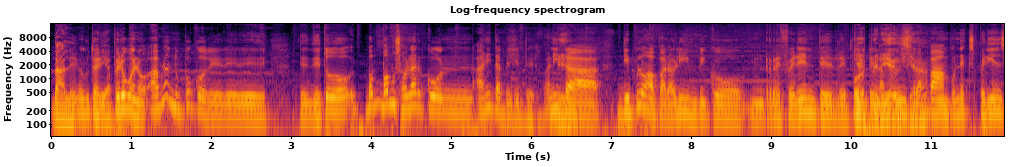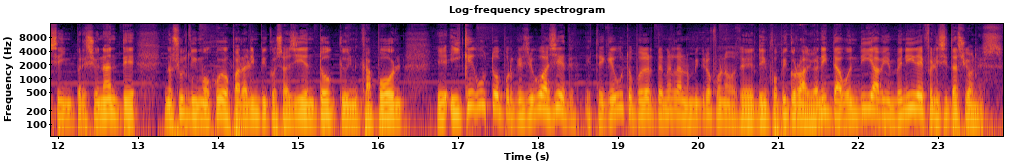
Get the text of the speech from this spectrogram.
Dale. Me gustaría. Pero bueno, hablando un poco de, de- de- de- de todo, va- vamos a hablar con Anita Pellitero. Anita, diploma paralímpico, referente del deporte en la provincia de. La Pampa, una experiencia impresionante en los últimos Juegos Paralímpicos allí en Tokio, en Japón. Eh, y qué gusto porque llegó ayer, este, qué gusto poder tenerla en los micrófonos de, de Infopico Radio. Anita, buen día, bienvenida y felicitaciones.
